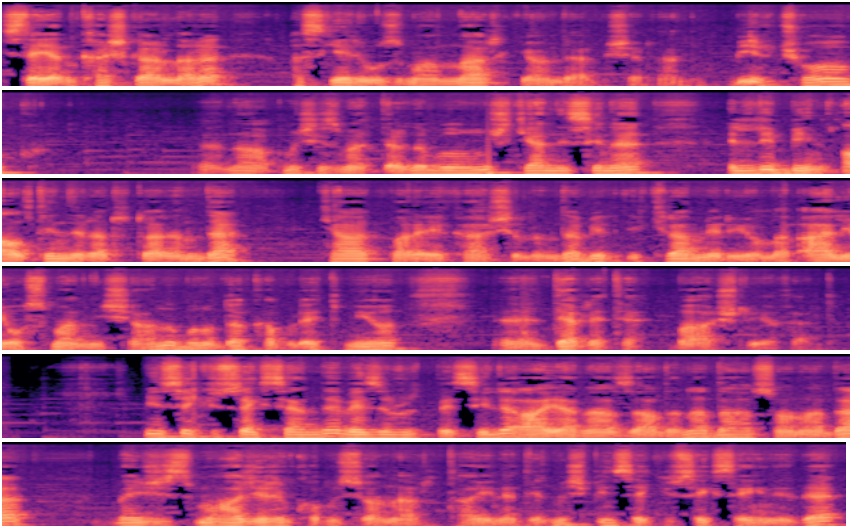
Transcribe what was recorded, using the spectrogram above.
İsteyen Kaşgarlara askeri uzmanlar göndermiş efendim. Birçok e, ne yapmış? Hizmetlerde bulunmuş. Kendisine 50 bin altın lira tutarında kağıt paraya karşılığında bir ikram veriyorlar. Ali Osman nişanı bunu da kabul etmiyor. E, devlete bağışlıyor efendim. 1880'de vezir rütbesiyle ayan azalığına daha sonra da Meclis Muhacirin Komisyonları tayin edilmiş. 1887'de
